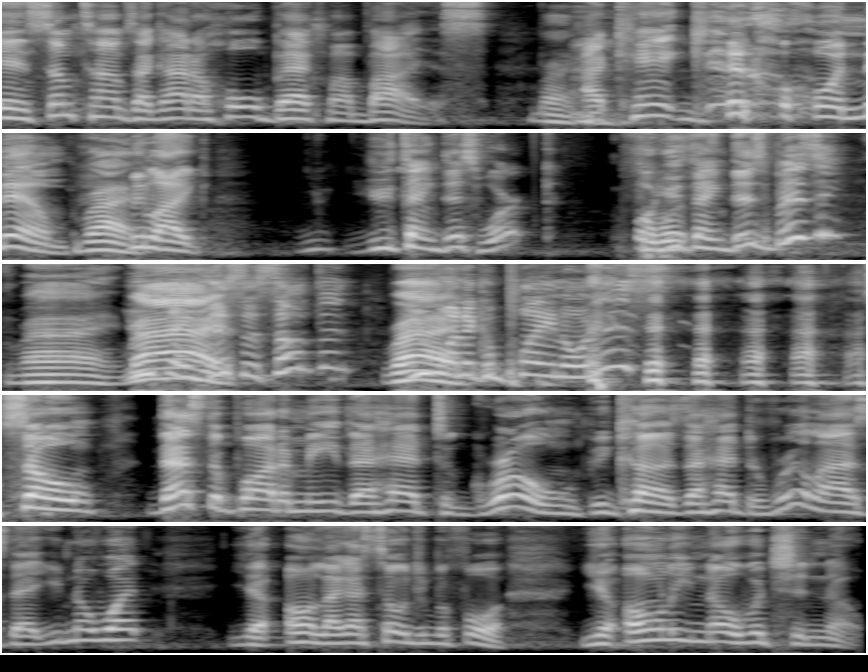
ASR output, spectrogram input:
And sometimes I gotta hold back my bias. Right. I can't get on them. Right. Be like, "You- you think this work? Or you think this busy? Right. You right. think this is something? Right. You want to complain on this? so that's the part of me that had to grow because I had to realize that you know what you oh like I told you before you only know what you know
